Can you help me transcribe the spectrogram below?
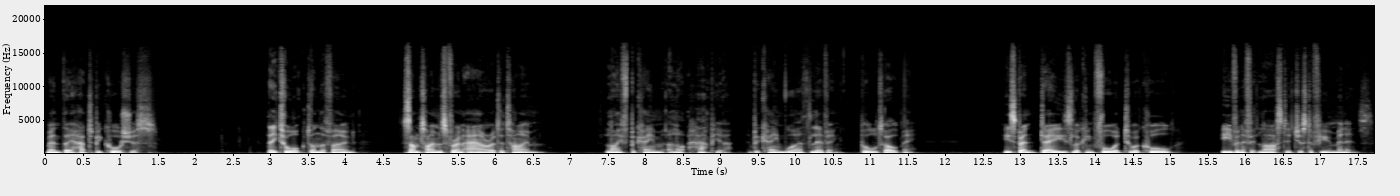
meant they had to be cautious. They talked on the phone, sometimes for an hour at a time. Life became a lot happier. It became worth living, Poole told me. He spent days looking forward to a call even if it lasted just a few minutes.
